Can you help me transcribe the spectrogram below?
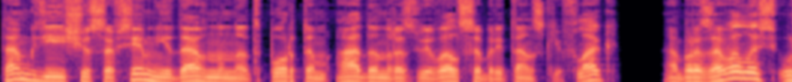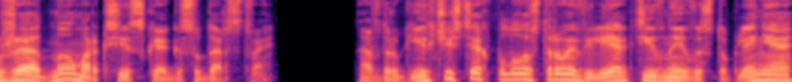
там, где еще совсем недавно над портом Аден развивался британский флаг, образовалось уже одно марксистское государство. А в других частях полуострова вели активные выступления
